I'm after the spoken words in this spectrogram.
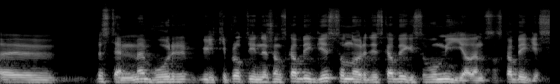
øh, bestemme hvor, hvilke proteiner som skal bygges, og når de skal bygges, og hvor mye av dem som skal bygges.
